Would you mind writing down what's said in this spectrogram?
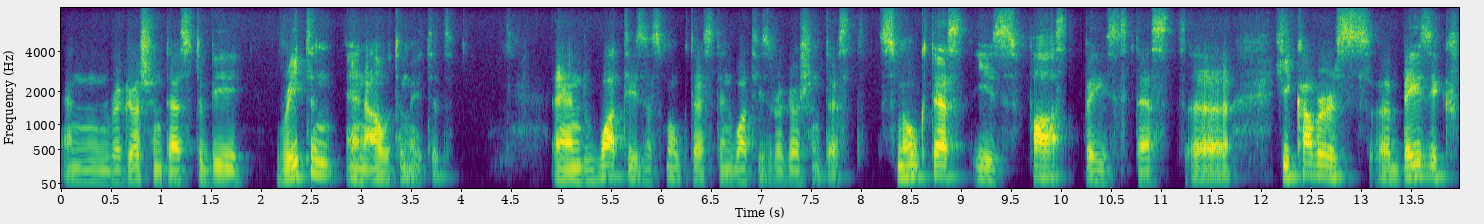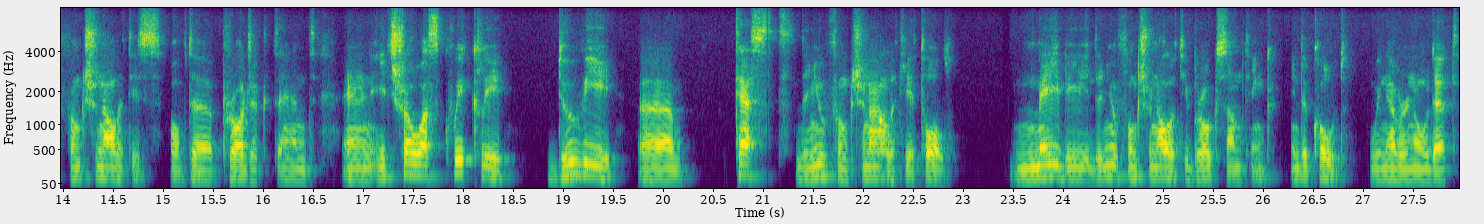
and regression test to be written and automated. And what is a smoke test and what is regression test? Smoke test is fast-paced test. Uh, he covers uh, basic functionalities of the project and and it shows us quickly do we uh, test the new functionality at all maybe the new functionality broke something in the code we never know that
